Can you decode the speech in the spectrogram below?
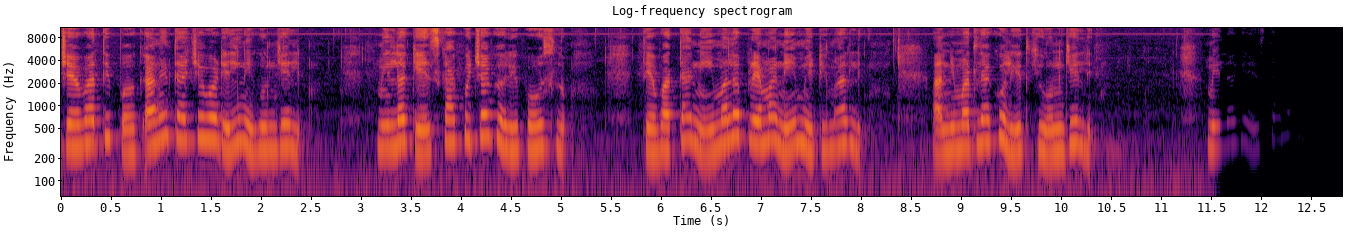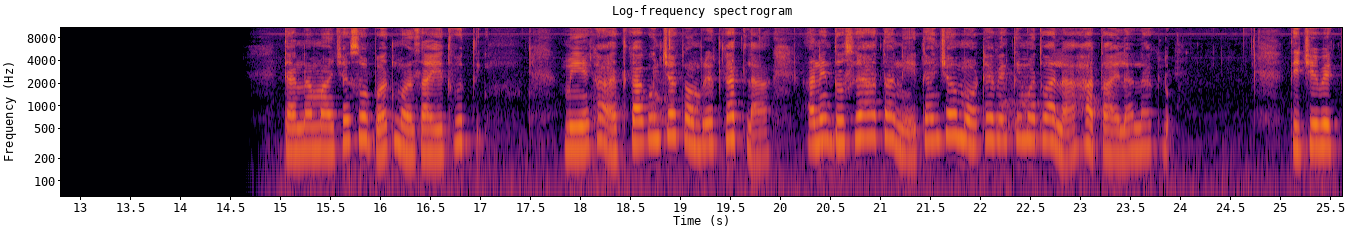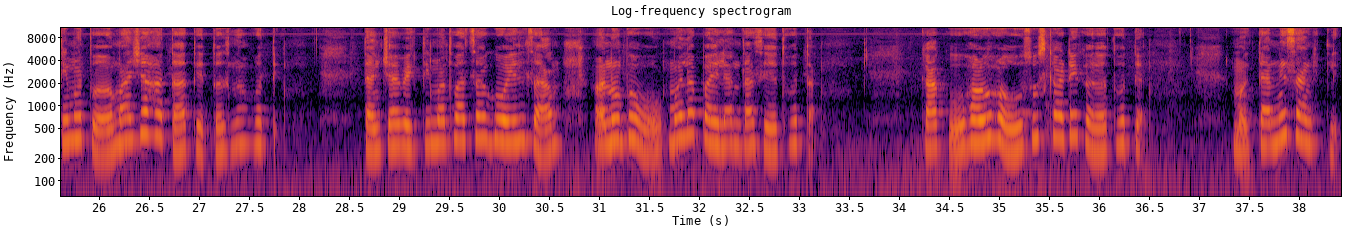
जेव्हा दीपक आणि त्याचे वडील निघून गेले. मी लगेच काकूच्या घरी पोहोचलो. तेव्हा त्यांनी मला प्रेमाने मिठी मारली आणि मधल्या खोलीत घेऊन गेली. मी लगेच त्यांना माझ्यासोबत मजा येत होती. मी एक हात काकूंच्या कमरेत घातला आणि दुसऱ्या हाताने त्यांच्या मोठ्या व्यक्तिमत्वाला हाताळायला लागलो. तिचे व्यक्तिमत्व माझ्या हातात येतच नव्हते. त्यांच्या व्यक्तिमत्वाचा गोईलचा अनुभव मला पहिल्यांदाच येत होता. काकू हळूहळू सुसकाटे करत होत्या. मग त्यांनी सांगितले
